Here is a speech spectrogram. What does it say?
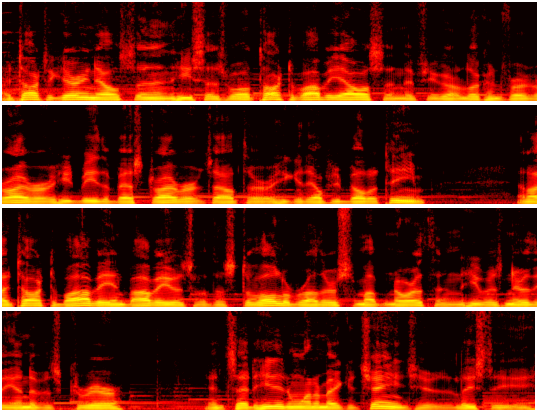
I talked to Gary Nelson, and he says, "Well, talk to Bobby Allison if you're looking for a driver. He'd be the best driver that's out there. He could help you build a team." And I talked to Bobby, and Bobby was with the Stavola brothers from up north, and he was near the end of his career, and said he didn't want to make a change. He, at least he,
